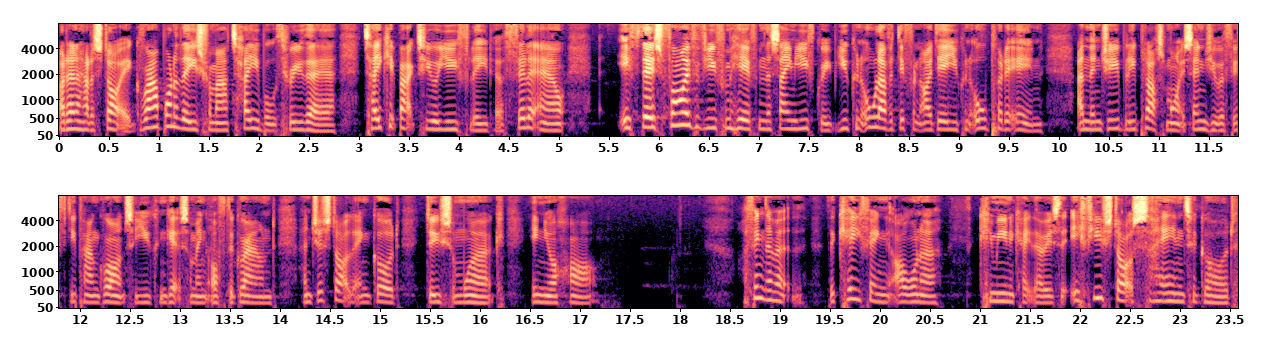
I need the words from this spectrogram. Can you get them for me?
I don't know how to start it, grab one of these from our table through there, take it back to your youth leader, fill it out, if there's five of you from here from the same youth group, you can all have a different idea. You can all put it in, and then Jubilee Plus might send you a fifty pound grant so you can get something off the ground and just start letting God do some work in your heart. I think the the key thing I want to communicate though is that if you start saying to God,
